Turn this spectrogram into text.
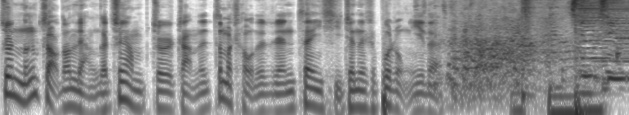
就是能找到两个这样就是长得这么丑的人在一起，真的是不容易的。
